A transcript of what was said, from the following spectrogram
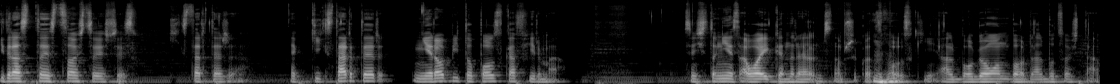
I teraz to jest coś, co jeszcze jest w Kickstarterze. Jak Kickstarter nie robi to polska firma, w sensie to nie jest Awaken Realms na przykład mhm. z Polski, albo Go On Board, albo coś tam.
